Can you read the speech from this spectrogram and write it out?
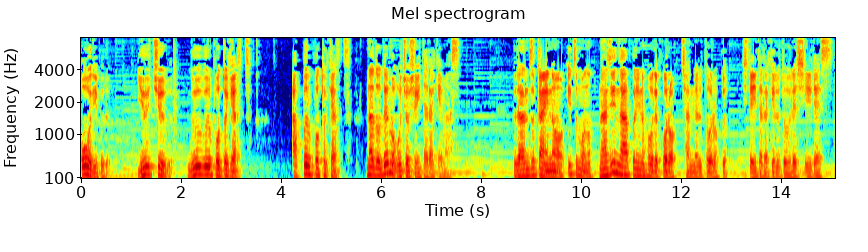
Audible、YouTube、Google Podcast、Apple Podcast などでもご聴取いただけます。普段使いのいつもの馴染んだアプリの方でフォロー、チャンネル登録していただけると嬉しいです。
